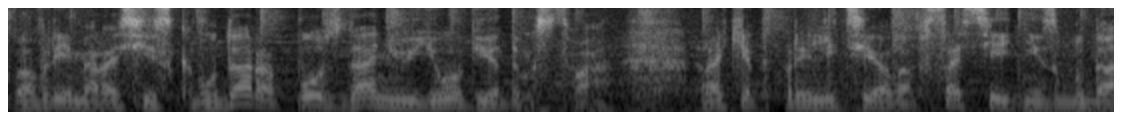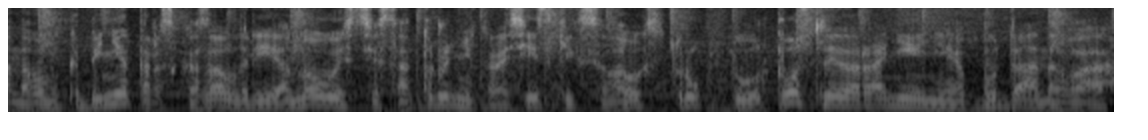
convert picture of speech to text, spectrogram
во время российского удара по зданию его ведомства. Ракета прилетела в соседний с Будановым кабинет, рассказал РИА Новости сотрудник российских силовых структур. После ранения Буданова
